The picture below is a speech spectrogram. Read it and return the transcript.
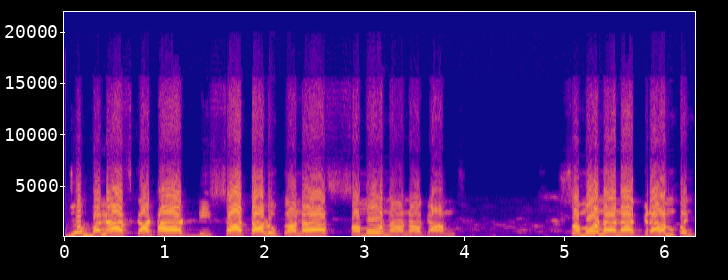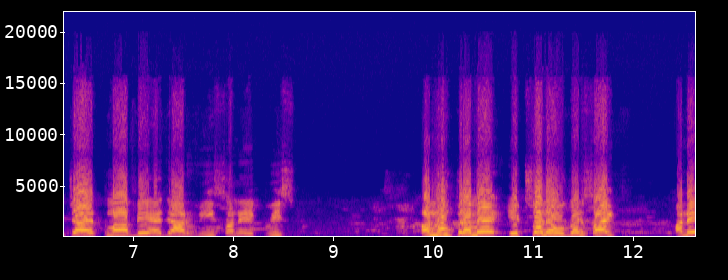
જો બનાસકાંઠા, ડીસા તાલુકાના સમોનાના ગામ છે. સમોનાના ગ્રામ પંચાયતમાં બે હજાર વીસ અને એકવીસ અનુક્રમે એકસો ને ઓગણસાઠ અને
